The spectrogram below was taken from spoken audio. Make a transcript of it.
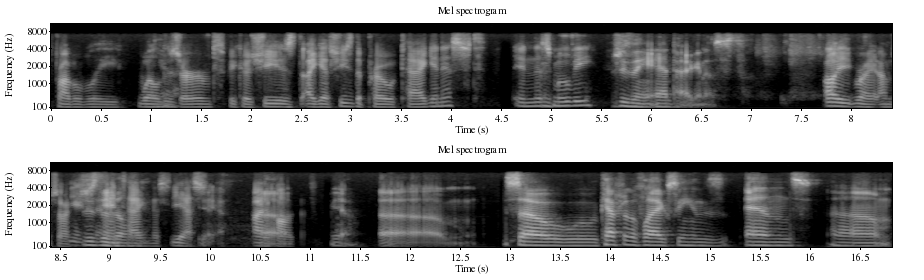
probably well Yeah. deserved because she is, I guess, she's the protagonist in this Mm. movie. She's the antagonist. Oh, right. I'm sorry. Yeah, She's the villain. Antagonist. Yes. Yeah. I Uh, apologize. Yeah. Um. so capture the flag scenes ends um,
